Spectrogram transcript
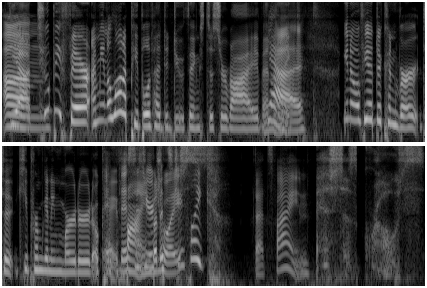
yeah, Um, to be fair, I mean, a lot of people have had to do things to survive. And yeah, like, you know, if you had to convert to keep from getting murdered, okay, if this fine. is your but choice, it's just like that's fine. it's just gross.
